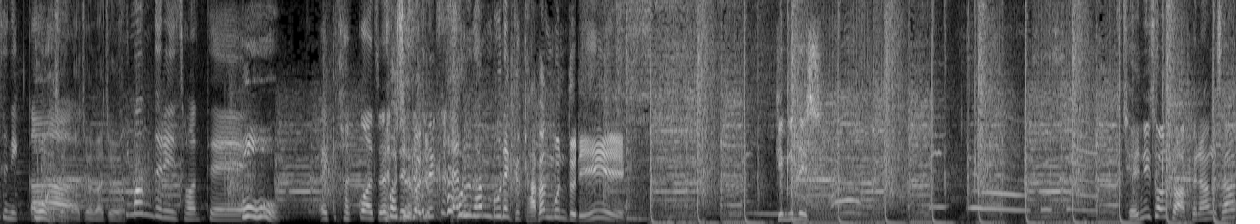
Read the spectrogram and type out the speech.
10포인트니까 오, 맞아요, 맞아요, 맞아요. 팀원들이 저한테 오, 이렇게 갖고 와줘야 맞아요. 맞아요. 서른 한 분의 그 가방분들이 Give me this. 제니 선수 앞에는 항상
